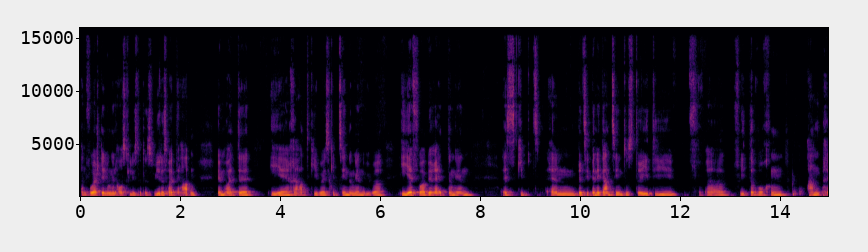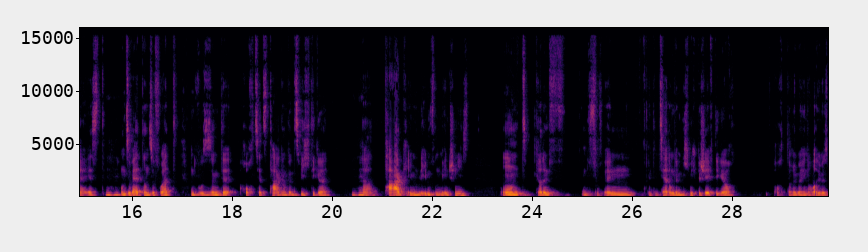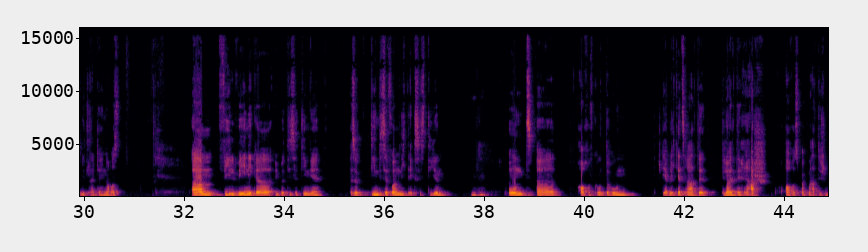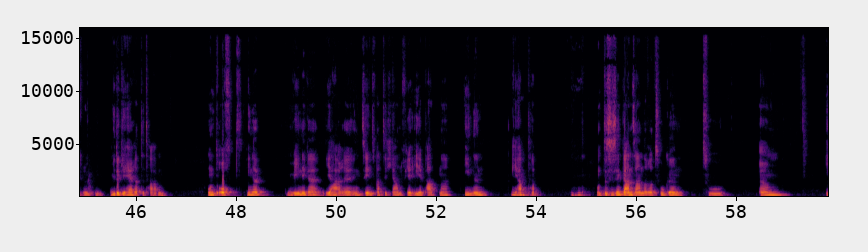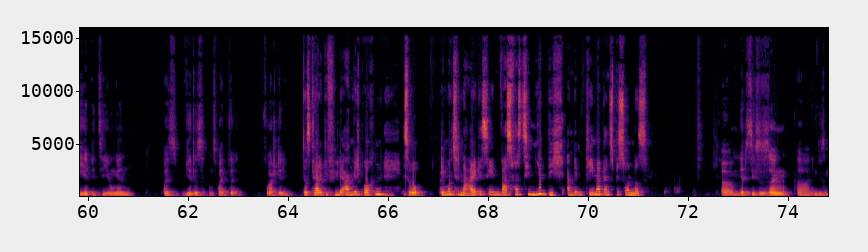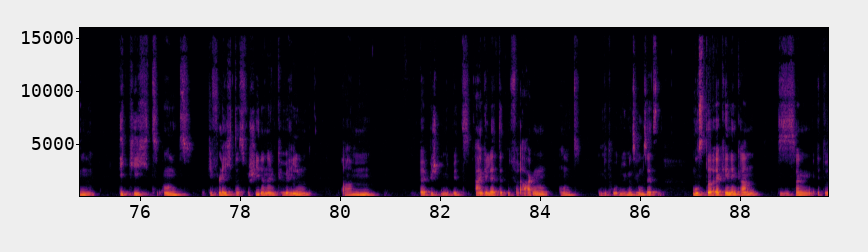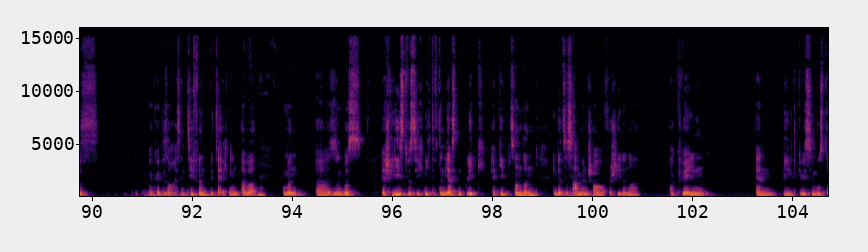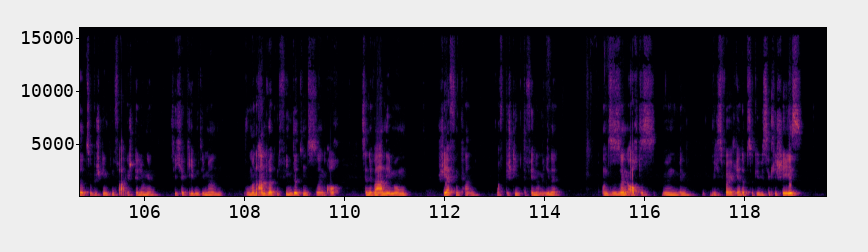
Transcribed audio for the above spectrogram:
an Vorstellungen ausgelöst hat, als wir das heute haben. Wir haben heute Eheratgeber, es gibt Sendungen über Ehevorbereitungen, es gibt ein, im Prinzip eine ganze Industrie, die äh, Flitterwochen anpreist mhm. und so weiter und so fort. Und wo sozusagen der Hochzeitstag ein ganz wichtiger mhm. äh, Tag im Leben von Menschen ist. Und gerade in, in, in, dem Zeitraum, in dem ich mich beschäftige, auch, auch darüber hinaus, über das Mittelalter hinaus, ähm, viel weniger über diese Dinge, also die in dieser Form nicht existieren. Mhm. Und äh, auch aufgrund der hohen Sterblichkeitsrate die Leute rasch, auch aus pragmatischen Gründen, wieder geheiratet haben und oft innerhalb weniger Jahre, in 10, 20 Jahren, vier Ehepartner innen mhm. gehabt haben. Mhm. Und das ist ein ganz anderer Zugang zu ähm, Ehebeziehungen, als wir das uns heute vorstellen. Du hast gerade Gefühle angesprochen. Mhm. So emotional gesehen, was fasziniert dich an dem Thema ganz besonders? Ähm, ja, dass ich sozusagen äh, in diesem Dickicht und Geflecht aus verschiedenen Quellen ähm, bei, mit angeleiteten Fragen und Methoden, wie man sie umsetzt, Muster erkennen kann. Das ist sozusagen etwas, man könnte es auch als Entziffern bezeichnen, aber mhm. wo man äh, sozusagen was erschließt, was sich nicht auf den ersten Blick ergibt, sondern in der Zusammenschau verschiedener äh, Quellen ein Bild, gewisse Muster zu bestimmten Fragestellungen sich ergeben, die man, wo man Antworten findet und sozusagen auch seine Wahrnehmung schärfen kann auf bestimmte Phänomene. Und sozusagen auch, dass, wenn, wenn wie ich es vorher erklärt habe, so gewisse Klischees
